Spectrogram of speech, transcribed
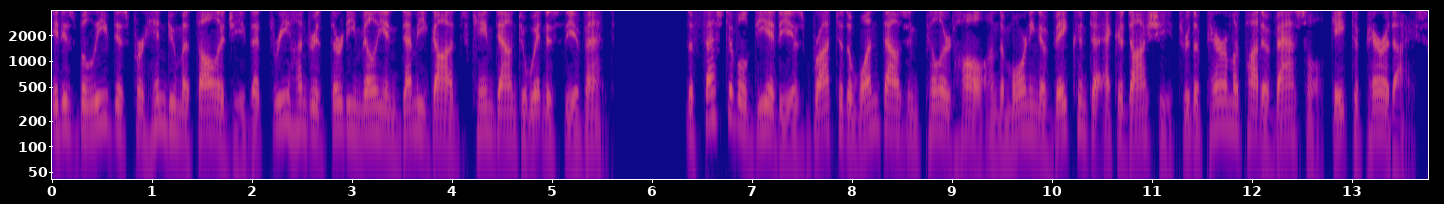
It is believed as per Hindu mythology that 330 million demigods came down to witness the event. The festival deity is brought to the 1,000-pillared hall on the morning of Vaikunta Ekadashi through the Paramapada vassal gate to paradise.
